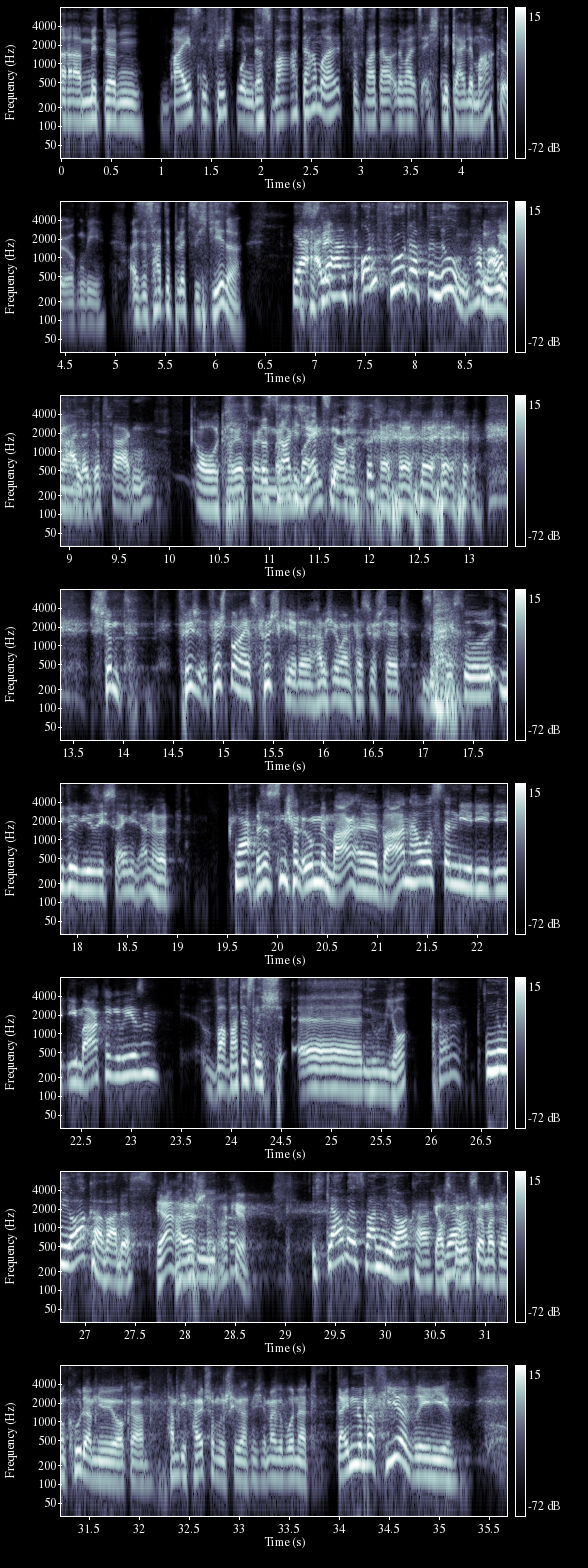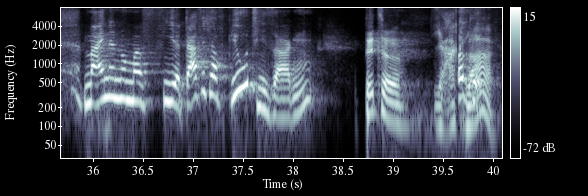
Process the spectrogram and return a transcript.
äh, mit dem weißen Fishbone. Das war damals, das war damals echt eine geile Marke irgendwie. Also das hatte plötzlich jeder. Ja, Das alle haben und Fruit of the Loom haben Oh, auch ja. alle getragen. Oh, teuer ist mein Das trage ich jetzt weggenommen. Stimmt. Fisch, Fischborn heißt Fischgräte, habe ich irgendwann festgestellt. Ist gar nicht so evil, wie sich eigentlich anhört. Ja. Ist das nicht von irgendeinem Mar äh, Warenhaus dann die, die, die, die Marke gewesen? War, war das nicht äh, New Yorker? New Yorker war das. Ja, War ja das schon. Okay. Ich glaube, es war New Yorker. Gab es ja. bei uns damals am Kudamm New Yorker. Haben die falsch rumgeschrieben, hat mich immer gewundert. Deine Nummer vier, Vreni. Meine Nummer vier. Darf ich auch Beauty sagen? Bitte. Ja, klar.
